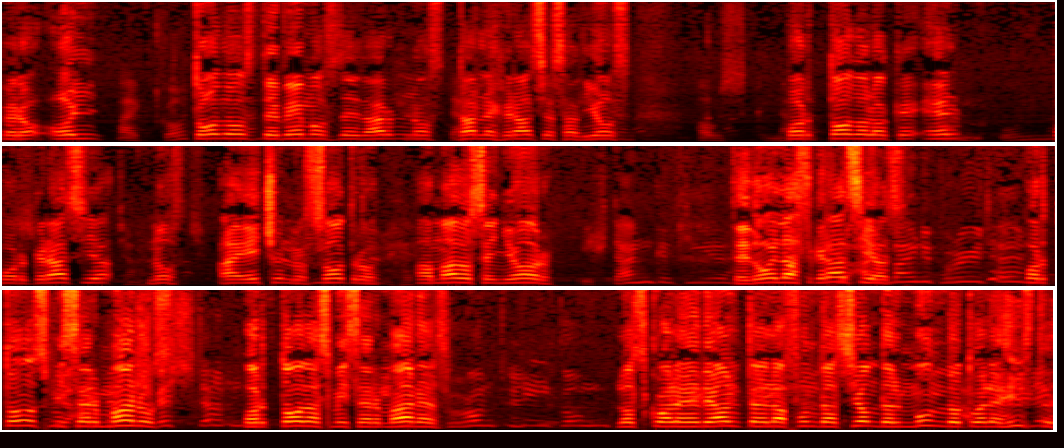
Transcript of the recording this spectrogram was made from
pero hoy todos debemos de darnos, darles gracias a Dios por todo lo que Él, por gracia, nos ha hecho en nosotros. Amado Señor, te doy las gracias por todos mis hermanos, por todas mis hermanas, los cuales de antes de la fundación del mundo tú elegiste,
